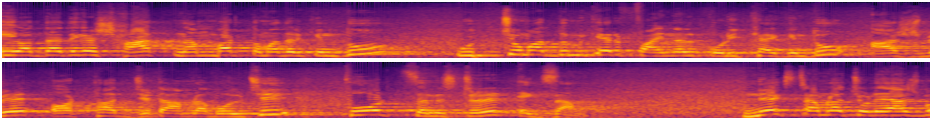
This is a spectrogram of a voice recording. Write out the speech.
এই অধ্যায় থেকে সাত নাম্বার তোমাদের কিন্তু উচ্চ মাধ্যমিকের ফাইনাল পরীক্ষায় কিন্তু আসবে, অর্থাৎ যেটা আমরা বলছি ফোর্থ সেমিস্টারের এক্সাম নেক্সট আমরা চলে আসব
